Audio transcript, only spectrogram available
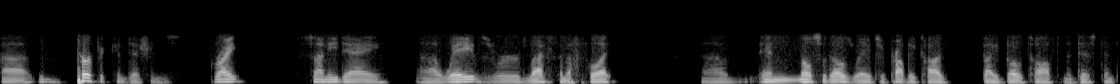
uh, perfect conditions, bright, sunny day. Uh, waves were less than a foot, uh, and most of those waves are probably caused by boats off in the distance.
